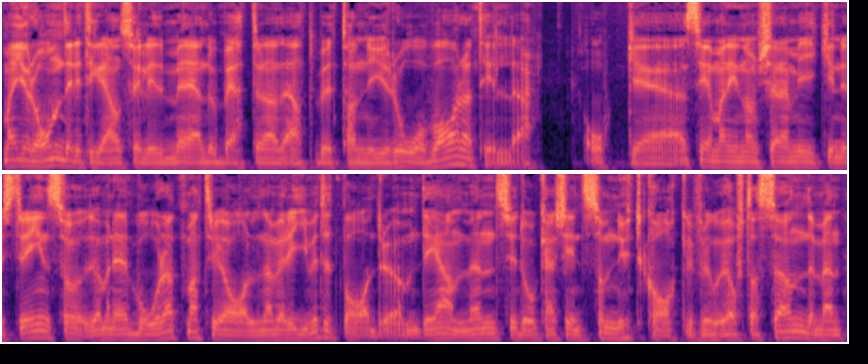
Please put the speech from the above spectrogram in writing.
man gör om det lite grann så är det ändå bättre än att ta ny råvara till det. Och eh, ser man inom keramikindustrin så, jag menar, vårat material när vi rivit ett badrum, det används ju då kanske inte som nytt kakel för det går ju ofta sönder, men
